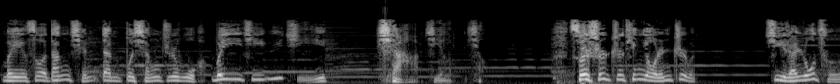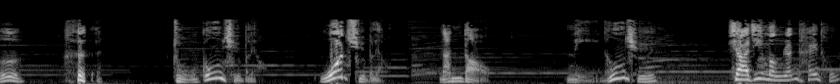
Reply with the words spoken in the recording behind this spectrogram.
美色当前，但不祥之物危机于己。夏姬冷笑。此时，只听有人质问：“既然如此，呵呵，主公娶不了，我娶不了，难道你能娶？”夏姬猛然抬头，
